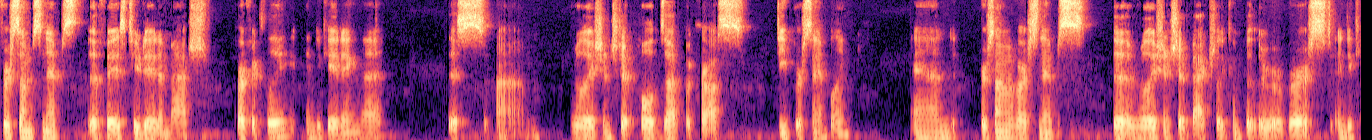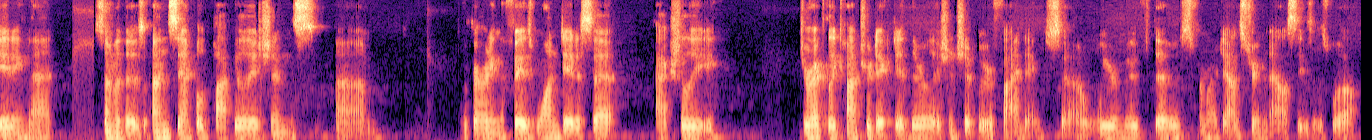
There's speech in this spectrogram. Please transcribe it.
for some SNPs, the phase two data match perfectly, indicating that this um, relationship holds up across deeper sampling. And for some of our SNPs, the relationship actually completely reversed, indicating that some of those unsampled populations um, regarding the phase one data set actually directly contradicted the relationship we were finding. So we removed those from our downstream analyses as well.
